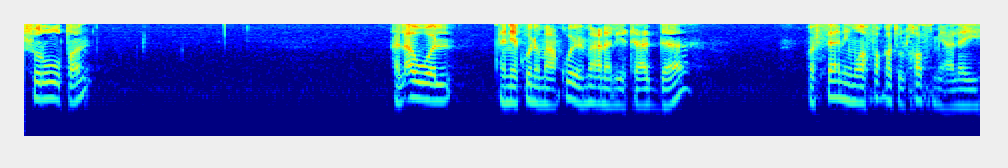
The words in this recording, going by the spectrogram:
شروطا. الأول أن يكون معقول المعنى ليتعدى والثاني موافقة الخصم عليه.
